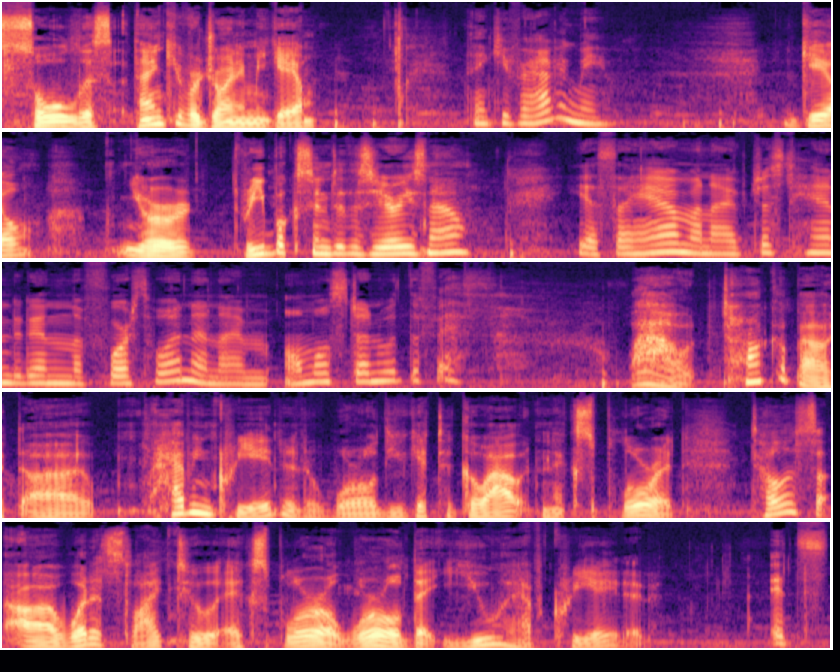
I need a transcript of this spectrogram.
Soulless. Thank you for joining me, Gail. Thank you for having me. Gail, you're three books into the series now? Yes, I am, and I've just handed in the fourth one, and I'm almost done with the fifth. Wow, talk about uh, having created a world, you get to go out and explore it. Tell us uh, what it's like to explore a world that you have created. It's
